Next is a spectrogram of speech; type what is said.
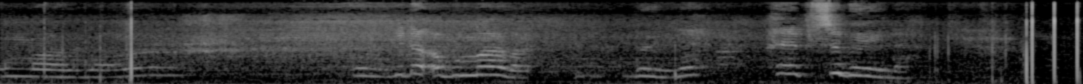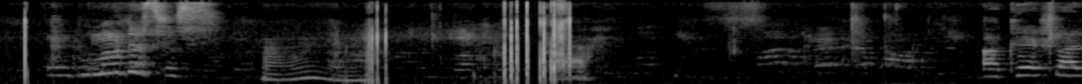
Bunlar var. Bir de bunlar var. Böyle. Hepsi böyle. Bunlar da süs. Hmm. Tamam. Arkadaşlar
